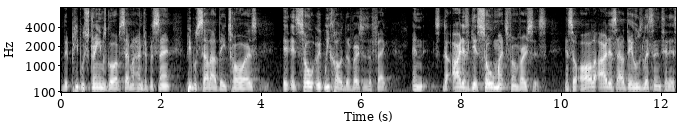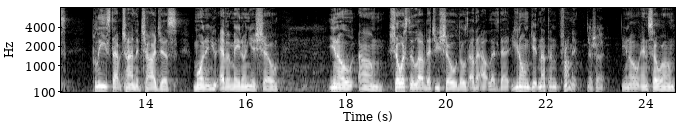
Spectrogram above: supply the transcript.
the people streams go up 700%, people sell out their tours. It, it's so, we call it the Verzuz effect. And the artists get so much from Verzuz. And so all the artists out there who's listening to this, please stop trying to charge us more than you ever made on your show. You know, um, show us the love that you show those other outlets that you don't get nothing from it That's right. you know and so um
